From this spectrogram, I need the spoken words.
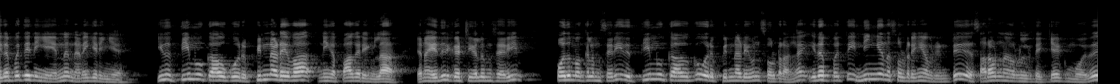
இதை பற்றி நீங்கள் என்ன நினைக்கிறீங்க? இது திமுகவுக்கு ஒரு பின்னடைவாக நீங்கள் பார்க்குறீங்களா ஏன்னா எதிர்க்கட்சிகளும் சரி பொதுமக்களும் சரி இது திமுகவுக்கு ஒரு பின்னடைவுன்னு சொல்கிறாங்க இதை பற்றி நீங்கள் என்ன சொல்கிறீங்க அப்படின்ட்டு சரவணன் அவர்கள்ட்ட கேட்கும்போது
